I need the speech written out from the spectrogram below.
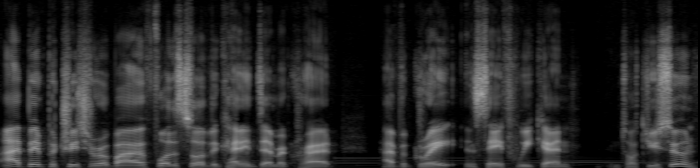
I've been Patricia Robayo for the Sullivan County Democrat. Have a great and safe weekend and talk to you soon.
